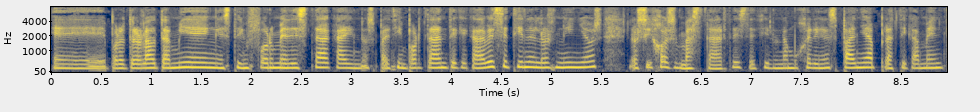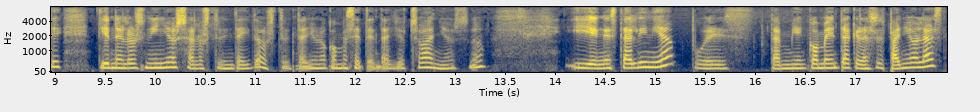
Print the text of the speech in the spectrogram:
Eh, por otro lado, también este informe destaca y nos parece importante que cada vez se tienen los niños, los hijos más tarde, es decir, una mujer en España prácticamente tiene los niños a los 32, 31,78 años, ¿no? Y en esta línea, pues también comenta que las españolas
